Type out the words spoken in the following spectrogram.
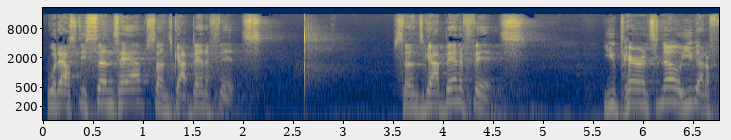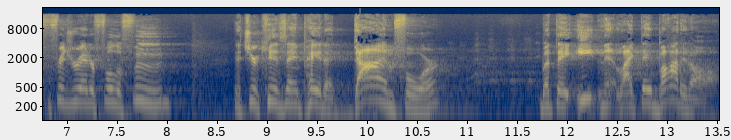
What else do sons have? Sons got benefits. Son's got benefits. You parents know you got a refrigerator full of food that your kids ain't paid a dime for, but they eating it like they bought it all.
